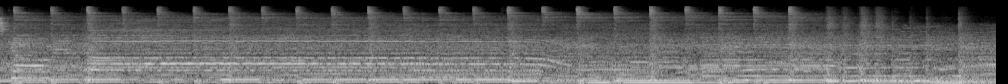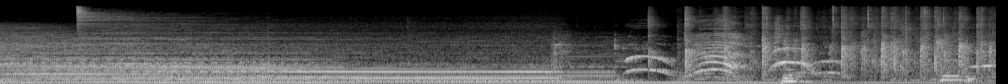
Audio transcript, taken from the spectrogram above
Yeah! on?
